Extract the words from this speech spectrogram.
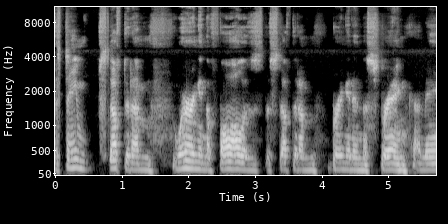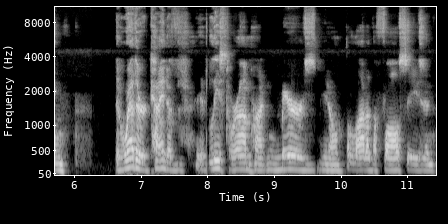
the same stuff that I'm wearing in the fall is the stuff that I'm bringing in the spring. I mean, the weather kind of, at least where I'm hunting, mirrors, you know, a lot of the fall season.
